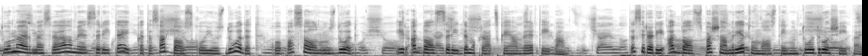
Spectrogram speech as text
Tomēr mēs vēlamies arī teikt, ka tas atbalsts, ko jūs dodat, ko pasaule mums dod, ir atbalsts arī demokrātiskajām vērtībām. Tas ir arī atbalsts pašām rietumvalstīm un to drošībai.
